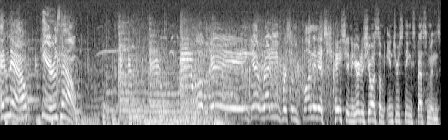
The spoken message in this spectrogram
And now, here's Howie. Okay, get ready for some fun and education. Here to show us some interesting specimens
